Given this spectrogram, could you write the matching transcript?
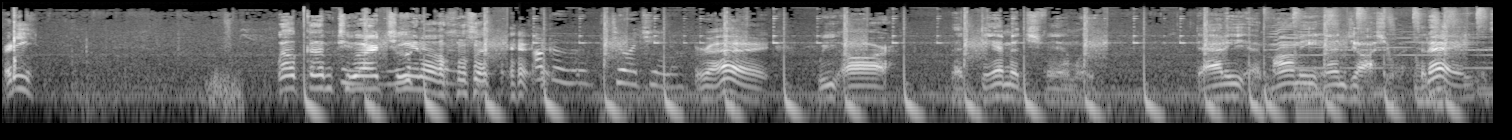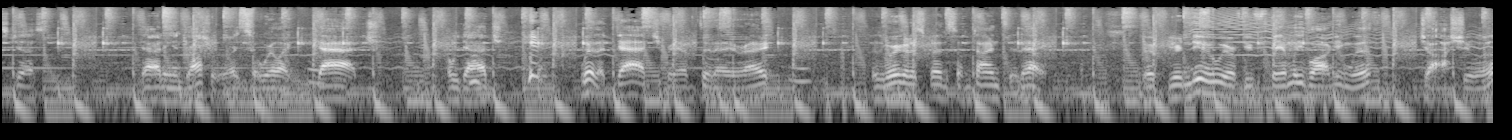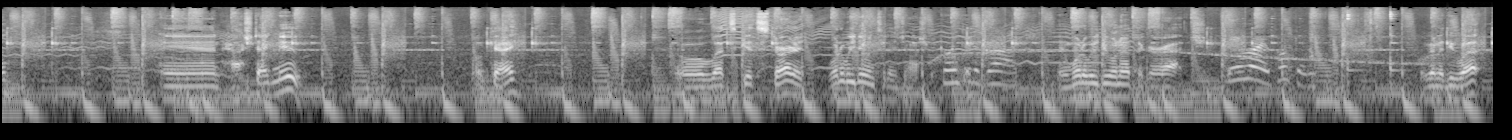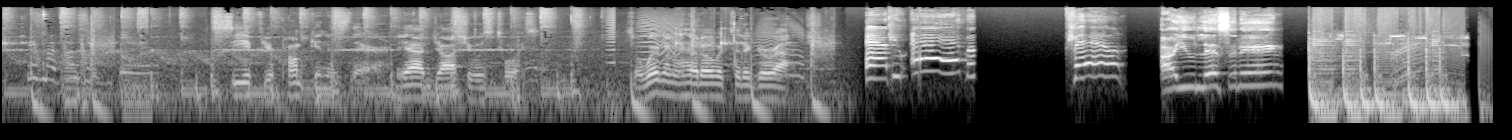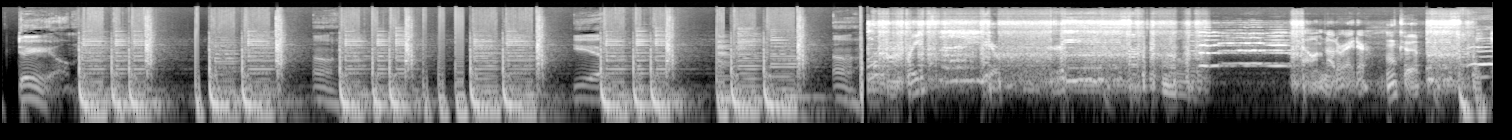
Ready? Welcome to our channel. Welcome to our channel. right. We are the Damaj family. Daddy and Mommy and Joshua. Today, it's just Daddy and Joshua, right? So we're like Dadge. Are we Dadge? we're the Dadge fam today, right? Because we're going to spend some time today. If you're new, we're family vlogging with Joshua and hashtag new. Okay? So let's get started. What are we doing today, Joshua? Going to the garage. And what are we doing at the garage? Save my pumpkin. We're gonna do what? Save my pumpkin. See if your pumpkin is there. Yeah, Joshua's toys. So we're gonna head over to the garage. Have you ever felt Are you listening? Damn. Uh. Yeah. Uh. No, I'm not a writer. Okay.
